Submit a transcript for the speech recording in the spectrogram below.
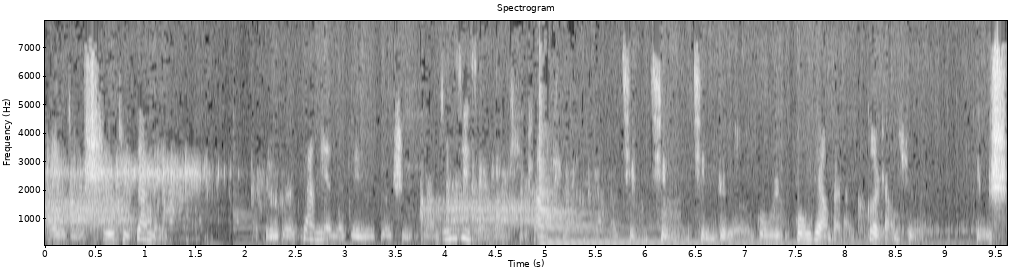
还有这个诗去赞美。比如说下面的这个就是杨宗济先生提上去，然后请请请这个工人工匠把它刻上去的这个诗。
